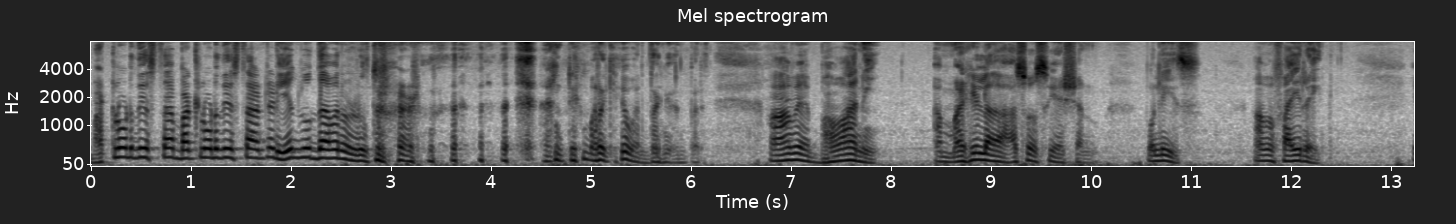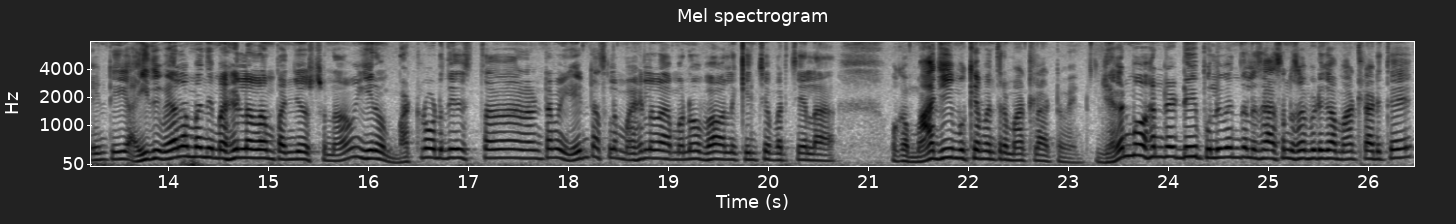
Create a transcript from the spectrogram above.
బట్టలు తీస్తా బట్టలు తీస్తా అంటాడు ఏం చూద్దామని అడుగుతున్నాడు? అంటే మనకేం అర్థం కాని పరిస్థితి. ఆమె భవానీ ఆ మహిళా అసోసియేషన్ పోలీస్ ఆమె ఫైర్ అయింది. ఏంటి ఐదు వేల మంది మహిళలను పనిచేస్తున్నాం ఈయన బట్టలు తీస్తా ఏంటి అసలు మహిళల మనోభావాలను కించపరిచేలా ఒక మాజీ ముఖ్యమంత్రి మాట్లాడటం ఏంటి? జగన్మోహన్ రెడ్డి పులివెందుల శాసనసభ్యుడిగా మాట్లాడితే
